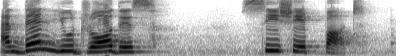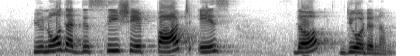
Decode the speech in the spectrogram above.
and then you draw this C shaped part. You know that this C shaped part is the duodenum.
